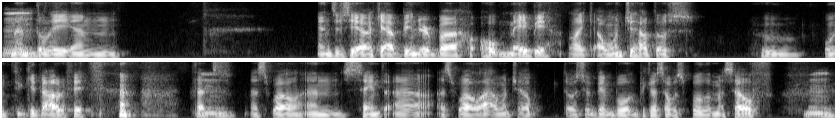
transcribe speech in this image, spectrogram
Mm. mentally and and to see okay I've been there, but hope maybe like I want to help those who want to get out of it. That's Mm. as well, and same uh, as well. I want to help those who've been bullied because I was bullied myself. Mm.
